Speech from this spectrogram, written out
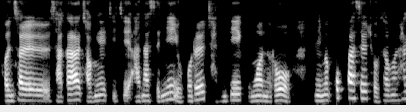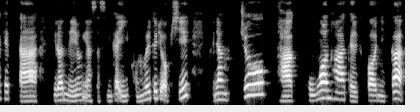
건설사가 정해지지 않았으니 요거를 잔디공원으로 아니면 꽃밭을 조성을 하겠다 이런 내용이었었으니까 이 건물들이 없이 그냥 쭉 다 공원화 될 거니까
